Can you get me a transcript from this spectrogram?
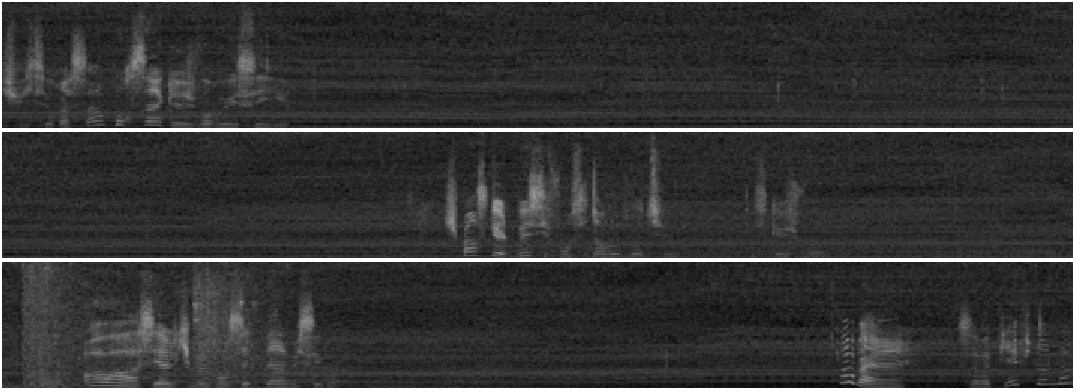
Je suis à 100% que je vais réussir. Je pense que le bus est foncé dans l'autre voiture. Parce que je vois. Oh, c'est elle qui me fonçait dedans, mais c'est bon. Ah ben, ça va bien finalement.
